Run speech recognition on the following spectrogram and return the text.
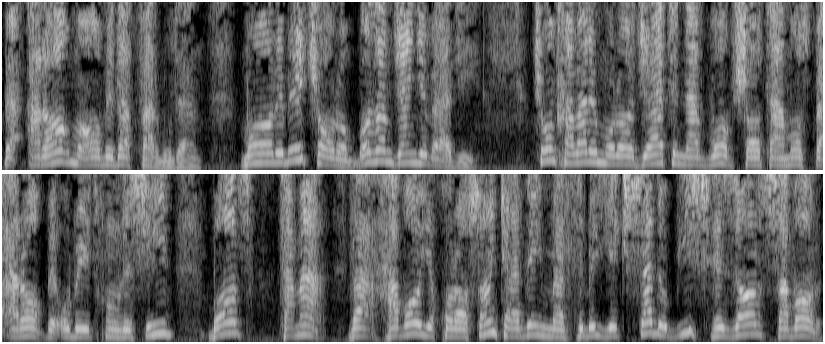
به عراق معاودت فرمودند. معاربه چهارم بازم جنگ بعدی. چون خبر مراجعت نواب شاه تماس به عراق به عبید خون رسید باز طمع و هوای خراسان کرده این مرتبه یکصد و بیست هزار سوار.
